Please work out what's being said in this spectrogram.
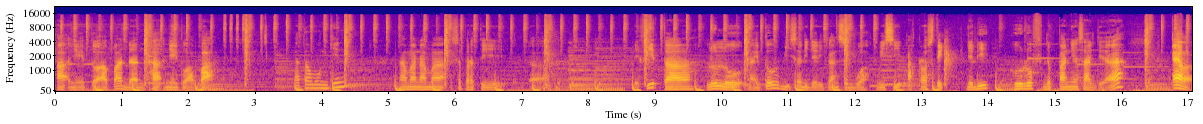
A-nya itu apa, dan H-nya itu apa. Atau mungkin nama-nama seperti uh, Devita, Lulu, nah itu bisa dijadikan sebuah puisi akrostik. Jadi huruf depannya saja L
